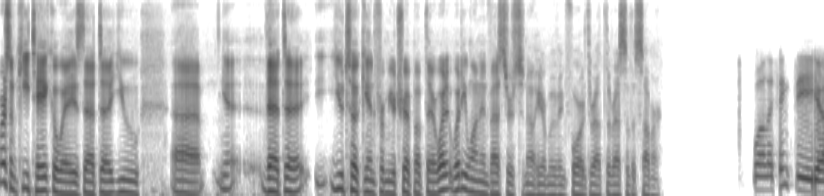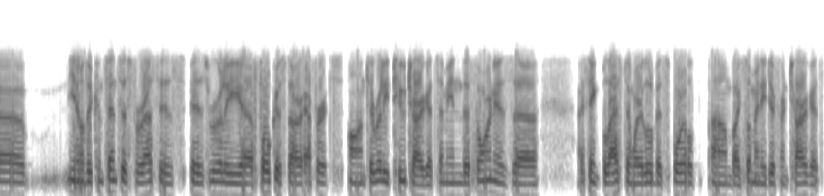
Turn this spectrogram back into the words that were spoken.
what are some key takeaways that uh, you uh, that uh, you took in from your trip up there? What what do you want investors to know here moving forward throughout the rest of the summer? Well, I think the uh, you know the consensus for us is is really uh, focused our efforts on to really two targets. I mean, the thorn is uh, I think blessed, and we're a little bit spoiled um, by so many different targets.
